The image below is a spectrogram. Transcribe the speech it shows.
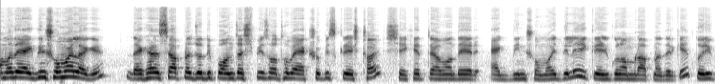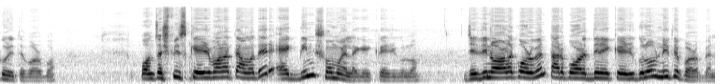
আমাদের একদিন সময় লাগে। দেখা যাচ্ছে আপনার যদি পঞ্চাশ পিস অথবা একশো পিস ক্রেস্ট হয়, সেক্ষেত্রে আমাদের একদিন সময় দিলে এই ক্রেশগুলো আমরা আপনাদেরকে তৈরি করে দিতে পারব। পঞ্চাশ পিস ক্রেশ বানাতে আমাদের একদিন সময় লাগে এই ক্রেশগুলো যেদিন অর্ডার করবেন, তার পরের দিন এই ক্রেশগুলো নিতে পারবেন।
